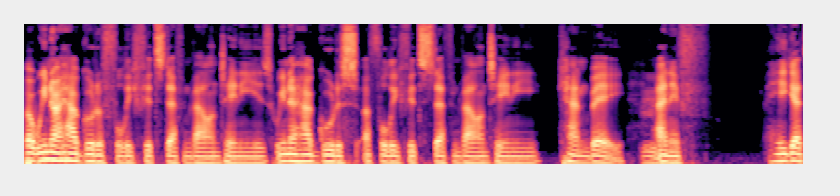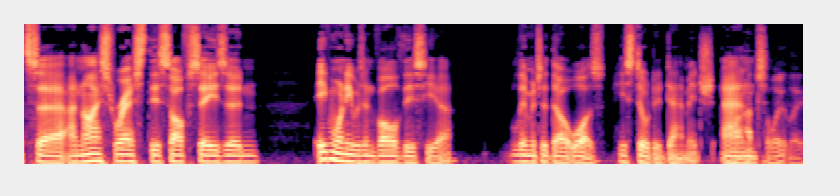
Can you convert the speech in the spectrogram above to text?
But we know how good a fully fit Stefan Valentini is. We know how good a, fully fit Stefan Valentini can be. Mm. And if he gets a, a nice rest this off season, even when he was involved this year, limited though it was, he still did damage. Oh, and oh, absolutely.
